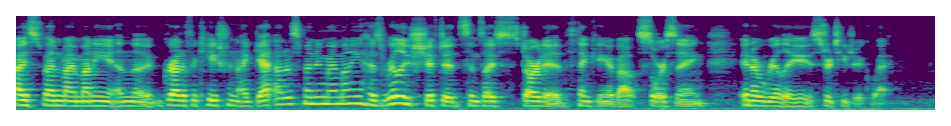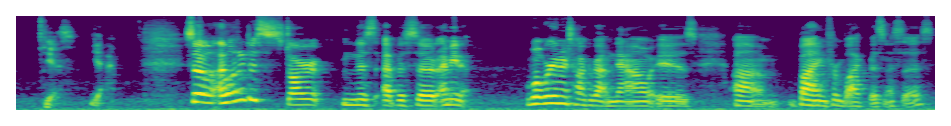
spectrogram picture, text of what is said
I spend my money and the gratification I get out of spending my money has really shifted since I started thinking about sourcing in a really strategic way. Yes. Yeah. So I wanted to start this episode. I mean, what we're going to talk about now is um, buying from black businesses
